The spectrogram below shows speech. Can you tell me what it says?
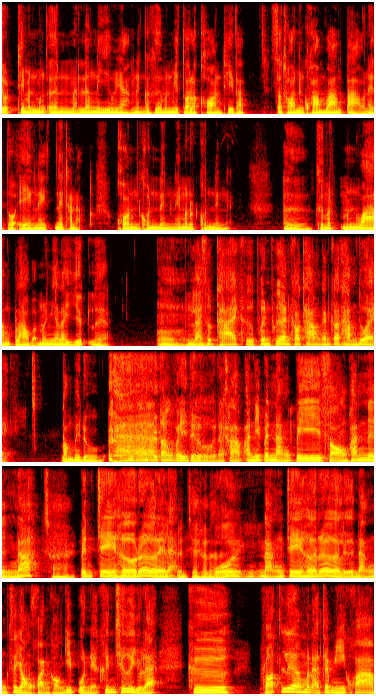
จุดที่มันบังเอิญเหมือนเรื่องนี้อยู่อย่างหนึ่งก็คือมันมีตัวละครที่แบบ สะท้อนถึงความว่างเปล่าในตัวเองในในฐานะคนคนหนึ่งในมนุษย์คนหนึ่งอะเออ คือมันมันว่างเปล่าแบบไม่มีอะไรยึดเลยอะอืมและสุดท้ายคือเพื่อนๆเขาทำกันก็ทำด้วย ต้องไปดูอ่าต้องไปดูนะครับ อันนี้เป็นหนังปี 2001 นะใช่เป็น J-Horror เลยแหละเป็น J-Horror โอ้ยหนัง J-Horror หรือหนังสยองขวัญของญี่ปุ่นเนี่ยขึ้นชื่ออยู่แล้ว คือพล็อตเรื่องมันอาจจะมีความ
